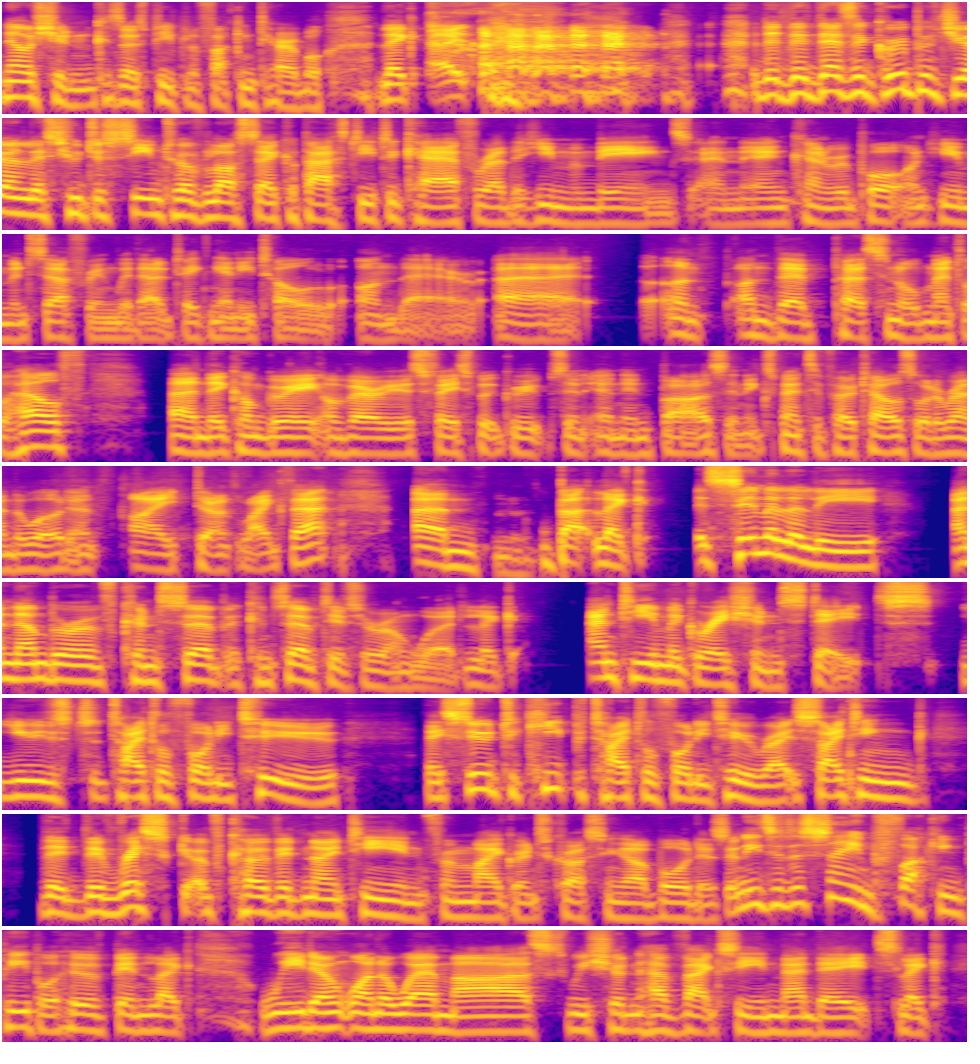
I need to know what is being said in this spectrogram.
no, I shouldn't because those people are fucking terrible. Like, I, there's a group of journalists who just seem to have lost their capacity to care for other human beings and, and can report on human suffering without taking any toll on their uh, on on their personal mental health and they congregate on various Facebook groups and, and in bars and expensive hotels all around the world. And I don't like that. Um, mm. But like similarly, a number of conserv- conservatives, are wrong word, like anti-immigration states used Title 42. They sued to keep Title 42, right, citing the the risk of COVID nineteen from migrants crossing our borders, and these are the same fucking people who have been like, we don't want to wear masks, we shouldn't have vaccine mandates. Like,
